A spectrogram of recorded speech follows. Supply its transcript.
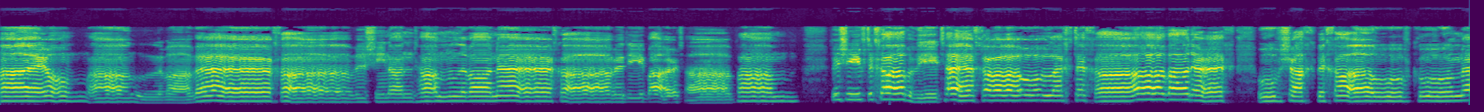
היום על לבביך ושיננתם לבניך ודיברת בם בשבתך בביתך ובלכתך בדרך ובשכבך ובקומך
